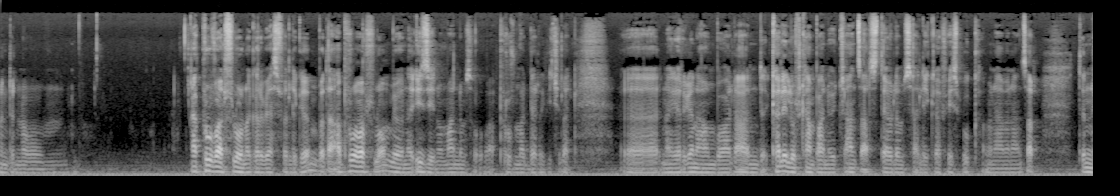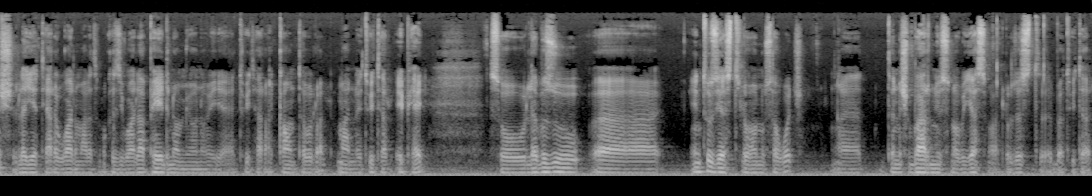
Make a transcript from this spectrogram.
ምንድነው? approval flow ነገር ቢያስፈልግም በጣም approval flow ም የሆነ easy ነው። ማንም ሰው approve መደረግ ይችላል። ነገር ግን አሁን በኋላ ከሌሎች company ዎች አንጻር ስታዩ ለምሳሌ ከፌስቡክ ከምናምን አንጻር ትንሽ ለየት ያደርገዋል ማለት ነው። ከዚህ በኋላ paid ነው የሚሆነው የትዊተር account ተብሏል። ማነው? የትዊተር API። ለብዙ enthusiast ለሆኑ ሰዎች ትንሽ bad news ነው ብዬ አስባለሁ። just በትዊተር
